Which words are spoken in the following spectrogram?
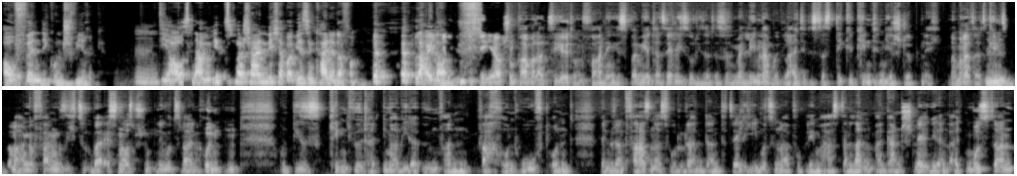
aufwendig und schwierig. Mhm. Die Ausnahmen gibt es wahrscheinlich, aber wir sind keine davon. Leider. Ich habe die Geschichte hier auch schon ein paar Mal erzählt und vor allen Dingen ist bei mir tatsächlich so, dieser, das, was mein Leben lang begleitet, ist, das dicke Kind in dir stirbt nicht. Ne, man hat als Kind mhm. mal angefangen, sich zu überessen aus bestimmten emotionalen Gründen und dieses Kind wird halt immer wieder irgendwann wach und ruft und wenn du dann Phasen hast, wo du dann, dann tatsächlich emotionale Probleme hast, dann landet man ganz schnell wieder in alten Mustern.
